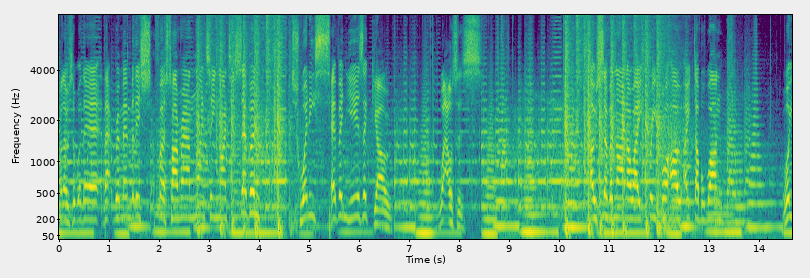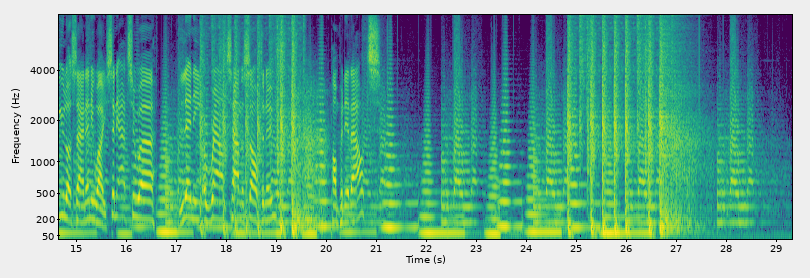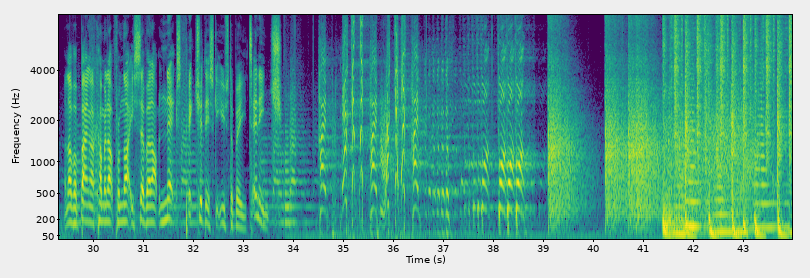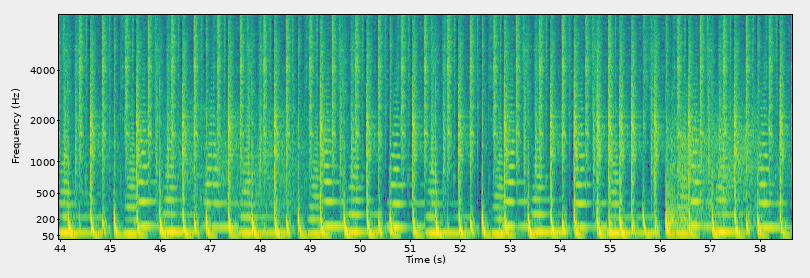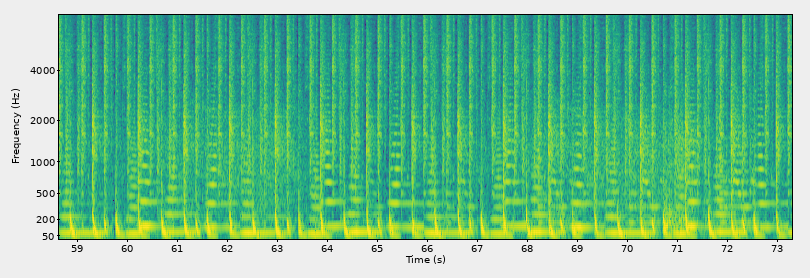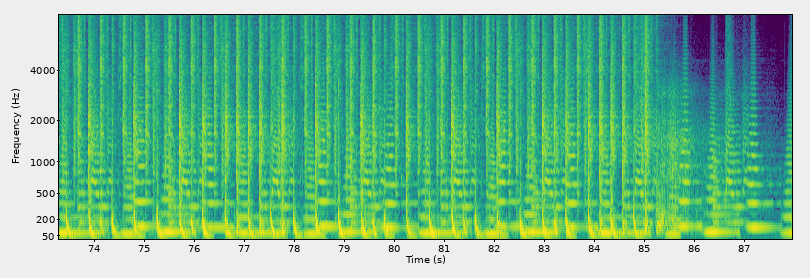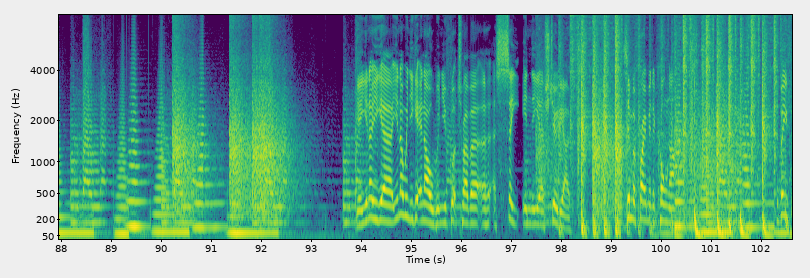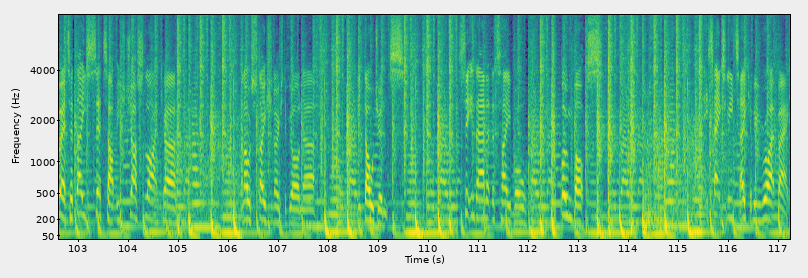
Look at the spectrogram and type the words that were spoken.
For those that were there that remember this first time round, 1997, 27 years ago. Wowzers. 07908 340 811. What you lot saying anyway? Send it out to uh, Lenny around town this afternoon. Pumping it out. Another banger coming up from 97 up next. Picture disc it used to be. 10 inch. Hype. Hype. Hype. Funk, funk, funk. You know, you, uh, you know when you're getting old, when you've got to have a, a, a seat in the uh, studio. Zimmer frame in the corner. To be fair, today's setup is just like uh, an old station I used to be on, uh, Indulgence. Sitting down at the table, boombox. It's actually taking me right back.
